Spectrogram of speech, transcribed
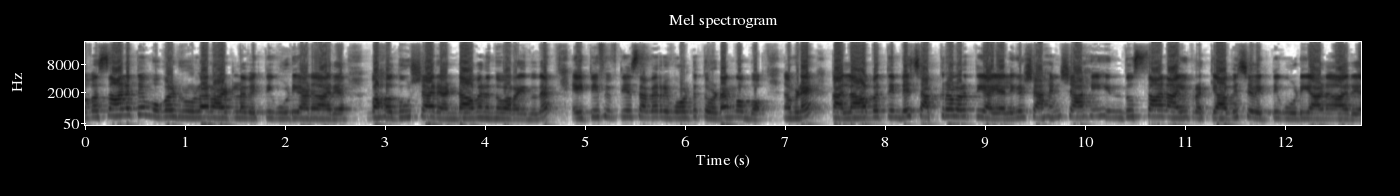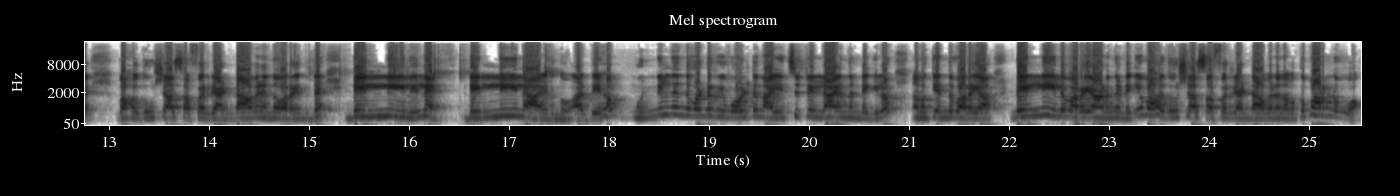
അവസാനത്തെ മുഗൾ റൂളർ ആയിട്ടുള്ള വ്യക്തി കൂടിയാണ് ആര്? ബഹദൂർ ഷാ രണ്ടാമൻ എന്ന് പറയുന്നത്. എയ്റ്റി ഫിഫ്റ്റി സെവൻ റിവോൾട്ട് തുടങ്ങുമ്പോൾ നമ്മുടെ കലാപത്തിന്റെ ചക്രവർത്തിയായി അല്ലെങ്കിൽ ഷഹൻഷാഹി ഹിന്ദുസ്ഥാനായി പ്രഖ്യാപിച്ച വ്യക്തി കൂടിയാണ് ആര്? ബഹദൂർ ഷാ സഫർ രണ്ടാമൻ എന്ന് പറയുന്നത്. ഡൽഹിയിൽ അല്ലെ ഡൽഹിയിലായിരുന്നു. അദ്ദേഹം മുന്നിൽ നിന്നുകൊണ്ട് റിവോൾട്ട് നയിച്ചിട്ടില്ല എന്നുണ്ടെങ്കിലും നമുക്ക് എന്ത് പറയാം? ഡൽഹിയിൽ പറയുകയാണെന്നുണ്ടെങ്കിൽ ബഹദൂർ ഷാ സഫർ രണ്ടാമനെ നമുക്ക് പറഞ്ഞു പോവാം.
